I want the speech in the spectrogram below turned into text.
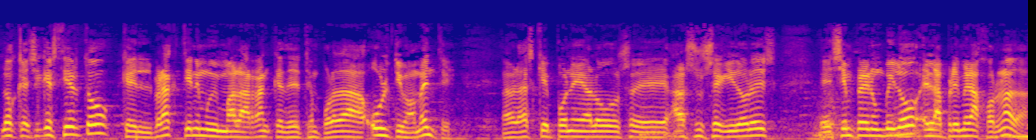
Lo que sí que es cierto que el BRAC tiene muy mal arranque de temporada últimamente. La verdad es que pone a, los, eh, a sus seguidores eh, siempre en un vilo en la primera jornada.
